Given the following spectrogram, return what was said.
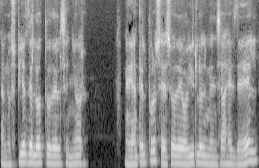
a los pies del loto del Señor, mediante el proceso de oír los mensajes de Él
